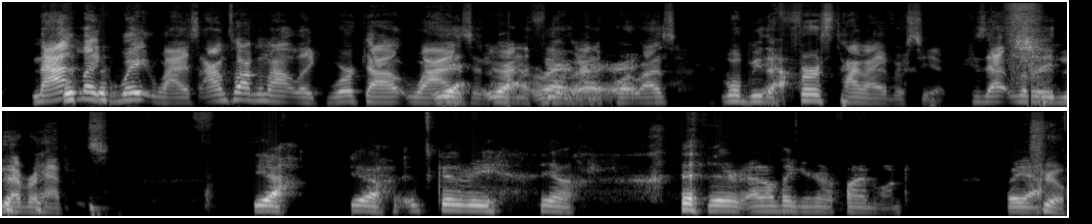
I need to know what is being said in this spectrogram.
not like weight wise. I'm talking about like workout wise yeah, and on the field right, on the court right. wise. Will be the first time I ever see it because that literally never happens. Yeah, yeah, it's gonna be yeah. there, I don't think you're gonna find one, but yeah, true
